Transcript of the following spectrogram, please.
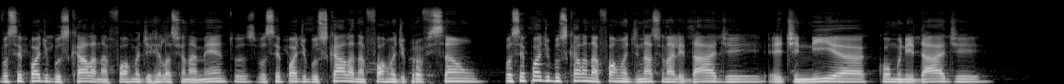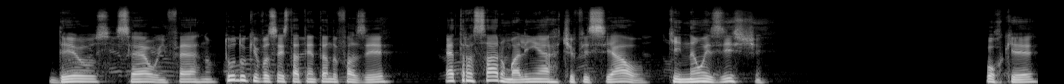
Você pode buscá-la na forma de relacionamentos, você pode buscá-la na forma de profissão, você pode buscá-la na forma de nacionalidade, etnia, comunidade, Deus, céu, inferno. Tudo o que você está tentando fazer é traçar uma linha artificial que não existe. Porque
